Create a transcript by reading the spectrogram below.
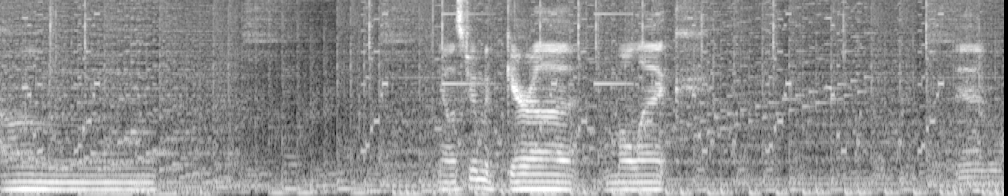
Um... Yeah, let's do Megaera, Moloch and we'll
